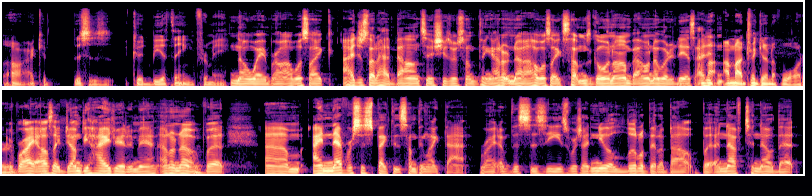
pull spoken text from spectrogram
oh, I could this is could be a thing for me. No way, bro. I was like, I just thought I had balance issues or something. I don't know. I was like, something's going on, but I don't know what it is. I I'm didn't. not, I'm not drinking enough water. Right. I was like, I'm dehydrated, man. I don't know. But um, I never suspected something like that, right? Of this disease, which I knew a little bit about, but enough to know that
